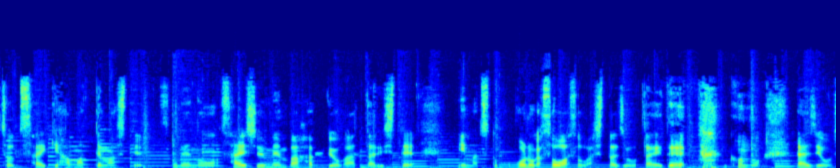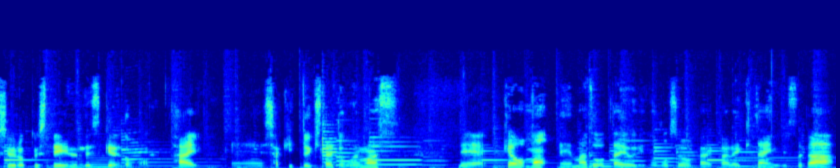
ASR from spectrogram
ちょっと最近ハマってましてそれの最終メンバー発表があったりして今ちょっと心がそわそわした状態で このラジオを収録しているんですけれどもはい、えーシャキッといきたいと思います。で今日も、えーまずお便りのご紹介からいきたいんですが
